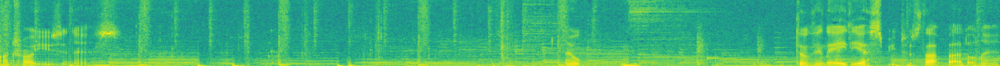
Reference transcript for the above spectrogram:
I'll try using this. Nope. Don't think the ADS speed was that bad on it.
